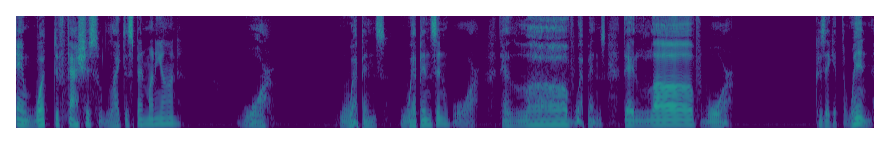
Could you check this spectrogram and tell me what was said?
And what do fascists like to spend money on? War. Weapons. Weapons and war. They love weapons. They love war. Because they get the win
